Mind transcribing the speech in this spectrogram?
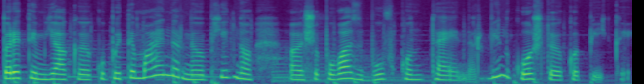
Перед тим, як е, купити майнер, необхідно, е, щоб у вас був контейнер. Він коштує копійки.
